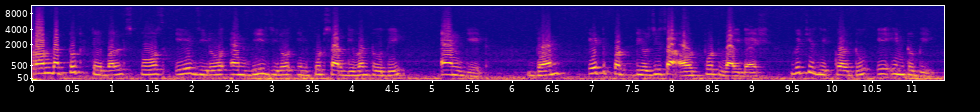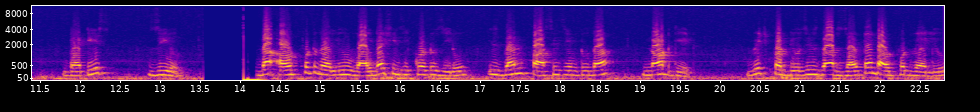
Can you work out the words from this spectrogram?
From the truth table, suppose A0 and B0 inputs are given to the AND gate. Then it produces a output y dash which is equal to A into B that is 0. The output value y dash is equal to 0 is then passes into the NOT gate which produces the resultant output value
